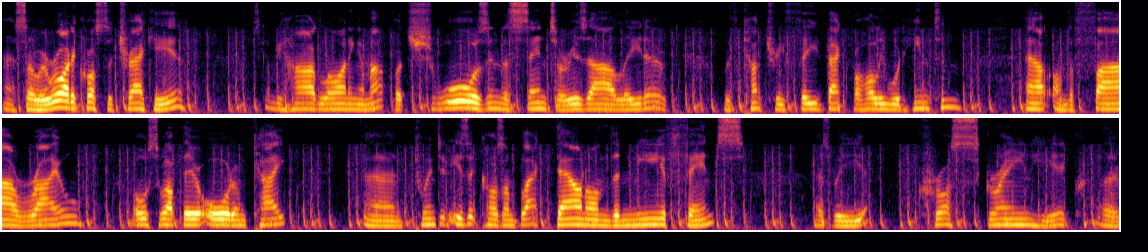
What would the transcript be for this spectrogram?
Uh, so we're right across the track here. It's going to be hard lining them up, but Schwarz in the centre is our leader with country feedback for Hollywood Hinton out on the far rail. Also up there, Autumn Cape. And Twinted, is it I'm black down on the near fence as we cross screen here, uh,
